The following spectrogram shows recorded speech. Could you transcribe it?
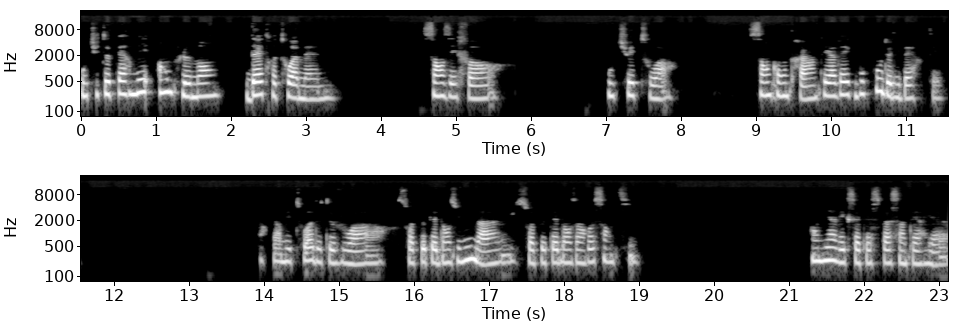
où tu te permets amplement d'être toi-même, sans effort, où tu es toi, sans contrainte et avec beaucoup de liberté. Permets-toi de te voir, soit peut-être dans une image, soit peut-être dans un ressenti, en lien avec cet espace intérieur.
